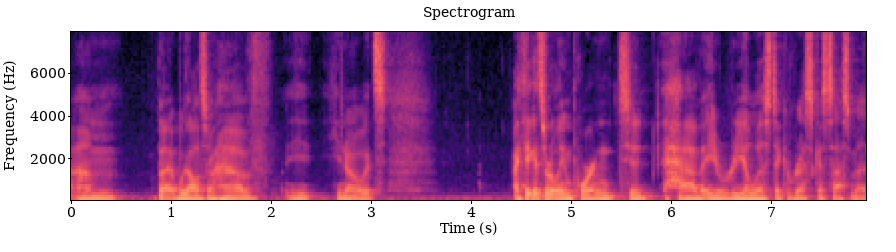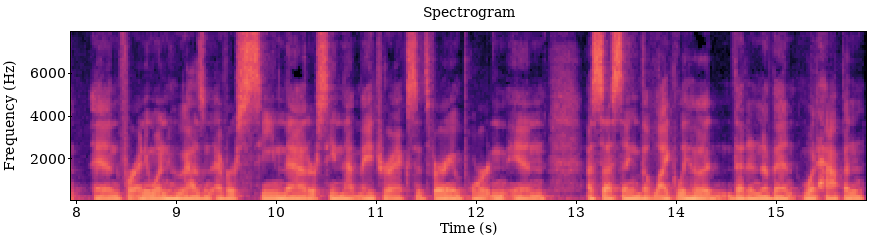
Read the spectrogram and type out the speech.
Um, but we also have, you know, it's I think it's really important to have a realistic risk assessment. And for anyone who hasn't ever seen that or seen that matrix, it's very important in assessing the likelihood that an event would happen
